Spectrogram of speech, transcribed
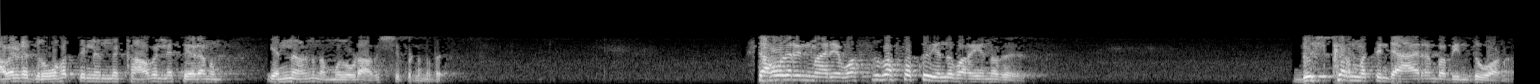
അവരുടെ ദ്രോഹത്തിൽ നിന്ന് കാവലിനെ തേടണം എന്നാണ് നമ്മളോട് ആവശ്യപ്പെടുന്നത്. സഹോദരന്മാരെ വസ്വസത്ത് എന്ന് പറയുന്നത് ദുഷ്കർമ്മത്തിന്റെ ആരംഭ ബിന്ദുവാണ്.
